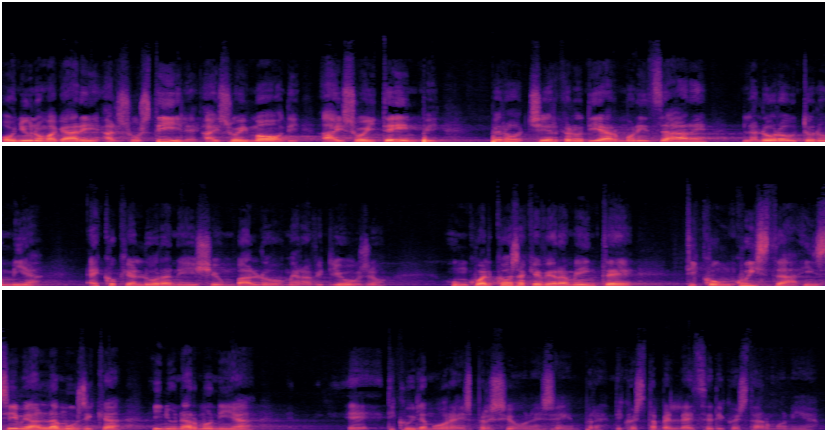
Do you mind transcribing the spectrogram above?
ognuno magari ha il suo stile, ha i suoi modi, ha i suoi tempi, però cercano di armonizzare la loro autonomia. Ecco che allora ne esce un ballo meraviglioso, un qualcosa che veramente ti conquista insieme alla musica in un'armonia e di cui l'amore è espressione sempre, di questa bellezza e di questa armonia.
